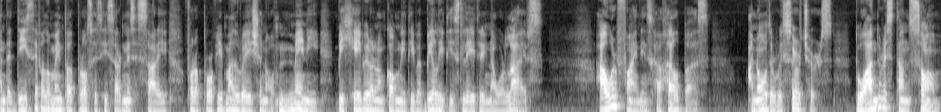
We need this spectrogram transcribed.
and that these developmental processes are necessary for appropriate maturation of many behavioral and cognitive abilities later in our lives, our findings have helped us and other researchers to understand some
